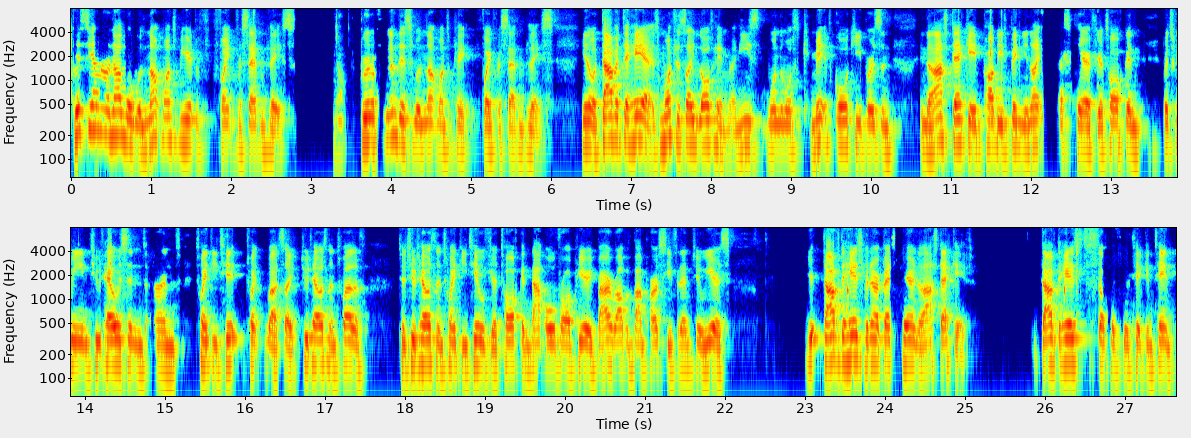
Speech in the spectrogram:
Cristiano Ronaldo will not want to be here to fight for seventh place. No. Bruno Fernandes will not want to play fight for seventh place. You know, David De Gea, as much as I love him, and he's one of the most committed goalkeepers and in the last decade, probably has been United's best player. If you're talking between 2000 and 22, 20, well, sorry, 2012 to 2022, if you're talking that overall period, bar Robin Van Persie for them two years, David De Gea has been our best player in the last decade. David De Gea's stuff is for taking 10.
